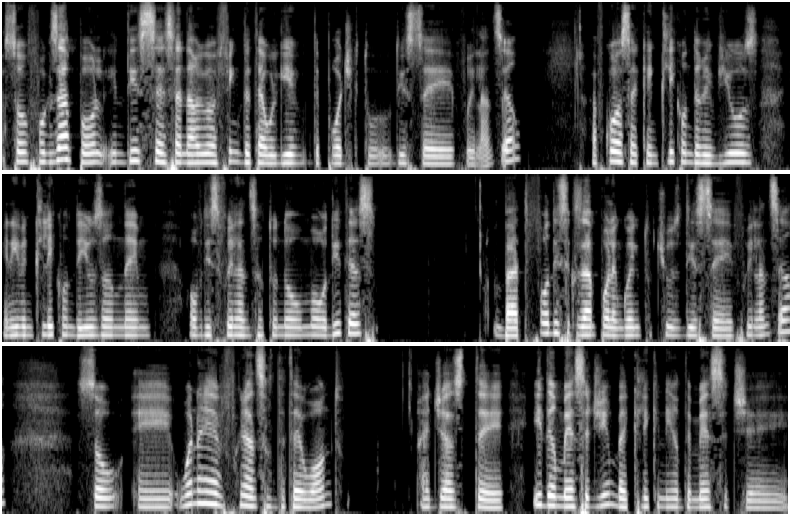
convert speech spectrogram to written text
so for example in this uh, scenario I think that I will give the project to this uh, freelancer. Of course I can click on the reviews and even click on the username of this freelancer to know more details. But for this example I'm going to choose this uh, freelancer. So uh, when I have freelancers that I want I just uh, either message him by clicking near the message uh,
